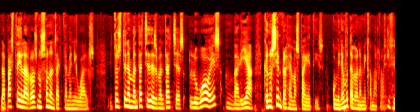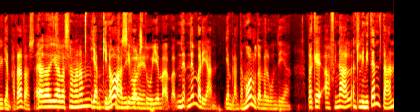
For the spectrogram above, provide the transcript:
La pasta i l'arròs no són exactament iguals. Tots tenen avantatges i desavantatges. El bo és variar, que no sempre fem espaguetis. Combinem-ho també una mica amb arròs. Sí, sí. I amb patates, eh? Cada dia a la setmana amb I amb quinoa, si vols tu. I amb, anem variant. I amb blat de moro, també, algun dia. Perquè, al final, ens limitem tant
